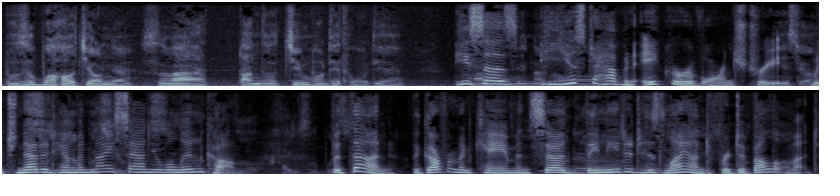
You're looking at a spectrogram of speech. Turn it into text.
不是不好讲的，是吧？当做进步的土地。 He says he used to have an acre of orange trees, which netted him a nice annual income. But then the government came and said they needed his land for development.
